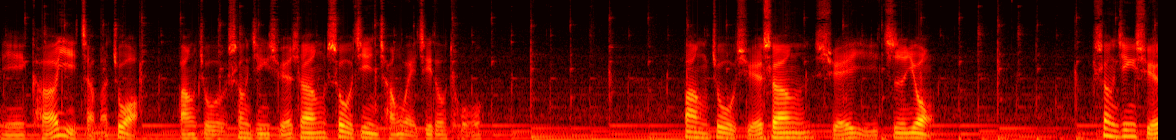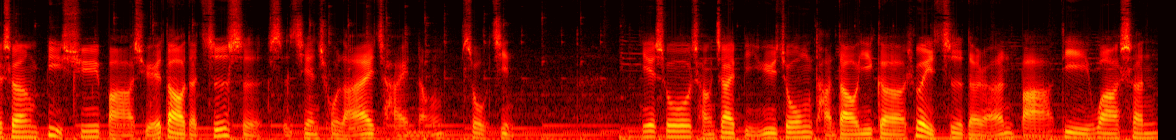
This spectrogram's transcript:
你可以怎么做，帮助圣经学生受尽成为基督徒。帮助学生学以致用。圣经学生必须把学到的知识实践出来，才能受尽。耶稣曾在比喻中谈到一个睿智的人把地挖深，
